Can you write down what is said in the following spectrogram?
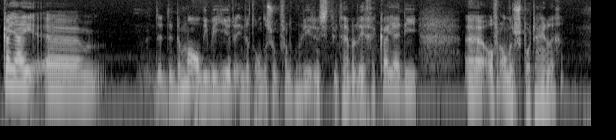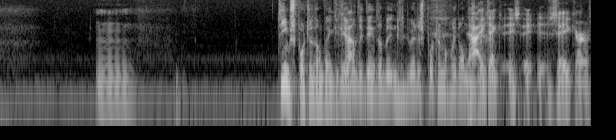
Kan jij ehm, de, de, de mal die we hier in dat onderzoek van het Mulier Instituut hebben liggen, kan jij die eh, over andere sporten heen leggen? Mm, Teamsporten dan denk ik, hè? Ja. want ik denk dat de individuele sporten nog weer anders Ja, ik denk is, is- zeker.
